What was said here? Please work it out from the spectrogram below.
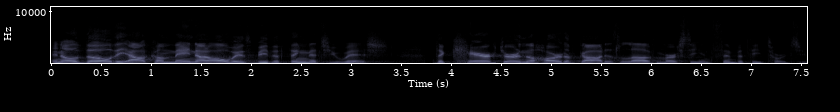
And although the outcome may not always be the thing that you wish, the character and the heart of God is love, mercy, and sympathy towards you.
